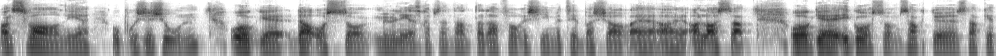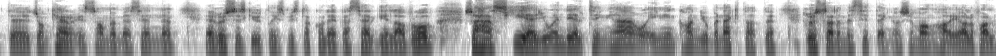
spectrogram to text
ansvarlige opposisjonen, og eh, da også muligens representanter for regimet til Bashar eh, al-Assad. Og I går som sagt, snakket John Kerry sammen med sin russiske utenriksministerkollega Sergej Lavrov. Så her skjer jo en del ting her, og ingen kan jo benekte at russerne med sitt engasjement har i alle fall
